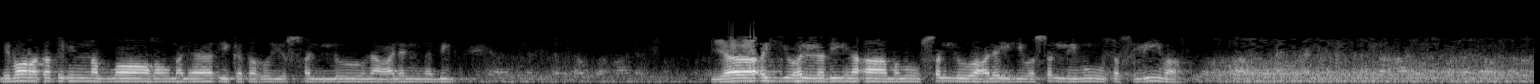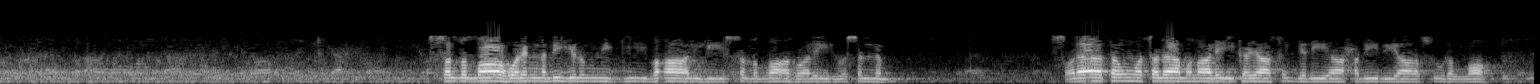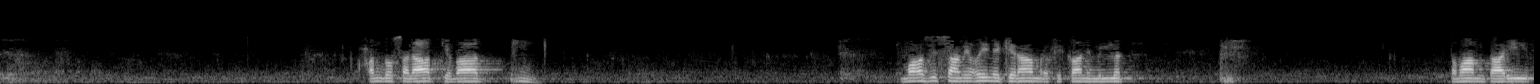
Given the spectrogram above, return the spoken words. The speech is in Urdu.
ببركة إن الله وملائكته يصلون على النبي. يا أيها الذين آمنوا صلوا عليه وسلموا تسليما. صلى الله على النبي الأمي وآله صلى الله عليه وسلم. صلاة وسلام عليك يا سيدي، يا حبيبي، يا رسول الله. حمد و صلات کے بعد معزز سامعین کرام، رفیقان ملت، تمام تعریف،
